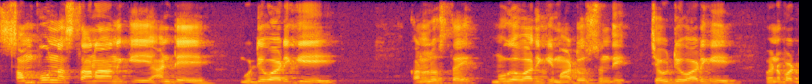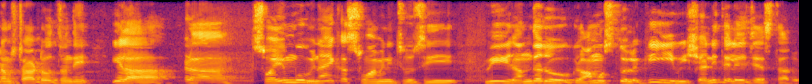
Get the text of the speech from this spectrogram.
సంపూర్ణ స్థానానికి అంటే గుడ్డివాడికి కళ్ళు వస్తాయి మూగవాడికి మాట వస్తుంది చెవిటివాడికి వినపడడం స్టార్ట్ అవుతుంది. ఇలా ఇక్కడ స్వయంభూ వినాయక స్వామిని చూసి వీరందరూ గ్రామస్తులకి ఈ విషయాన్ని తెలియజేస్తారు.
